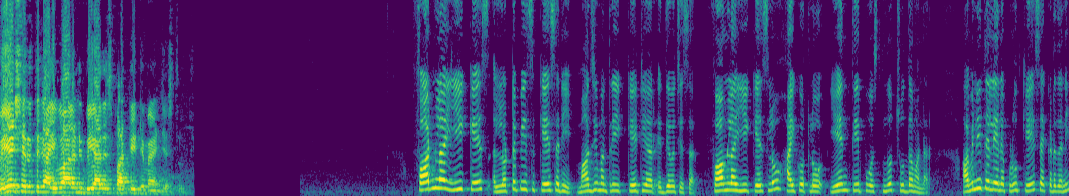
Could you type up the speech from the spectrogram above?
బేషరతుగా ఇవ్వాలని బీఆర్ఎస్ పార్టీ డిమాండ్ చేస్తుంది. ఫార్ములా ఈ కేసు లొట్టపీసు కేసు అని మాజీ మంత్రి కేటీఆర్ ఎద్దేవా చేశారు. ఫార్ములా ఈ కేసులో హైకోర్టులో ఏం తీర్పు వస్తుందో చూద్దామన్నారు. అవినీతి లేనప్పుడు కేసు ఎక్కడదని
